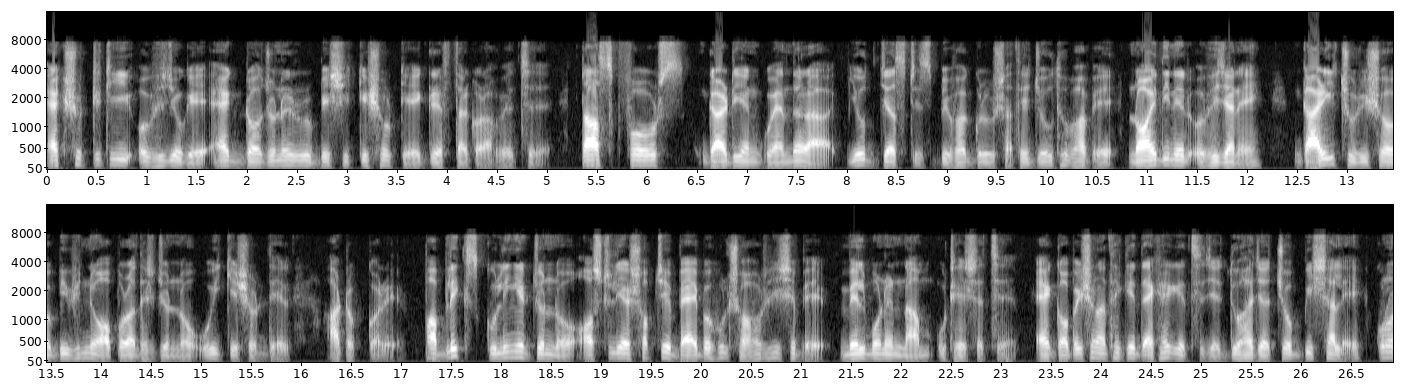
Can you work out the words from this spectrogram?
একষট্টিটি অভিযোগে এক ডজনেরও বেশি কিশোরকে গ্রেফতার করা হয়েছে। টাস্ক ফোর্স গার্ডিয়ান গোয়েন্দারা ইউথ জাস্টিস বিভাগগুলোর সাথে যৌথভাবে নয় দিনের অভিযানে গাড়ি চুরি সহ বিভিন্ন অপরাধের জন্য ওই কিশোরদের আটক করে। পাবলিক স্কুলিং এর জন্য অস্ট্রেলিয়ার সবচেয়ে ব্যয়বহুল শহর হিসেবে মেলবোর্নের নাম উঠে এসেছে। এক গবেষণা থেকে দেখা গেছে যে দু হাজার চব্বিশ সালে কোনো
